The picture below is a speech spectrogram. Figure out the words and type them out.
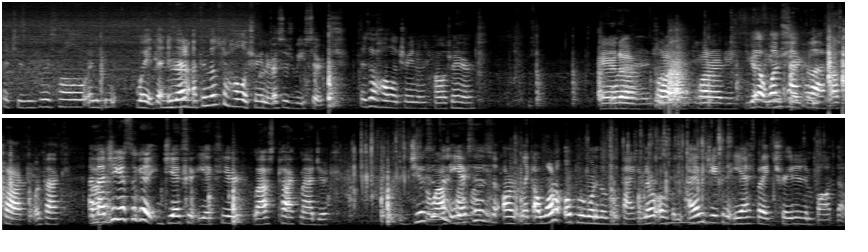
That's your reverse hollow. Anything? Wait, that, is that? I think that's a hollow trainer. Professor's research. There's a hollow trainer. Hollow Trainer. And Water uh, energy. water, water energy. You Yeah, got one pack left. Last pack. One pack. Imagine you get like a GX or EX here. Last pack magic. GXs and pack EXs are like I want to open one of those in a pack. I've never opened. I have a GX and an EX, but I traded and bought them.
